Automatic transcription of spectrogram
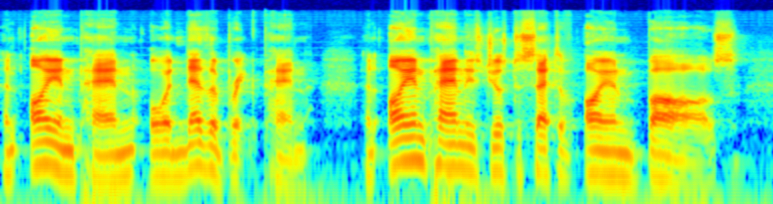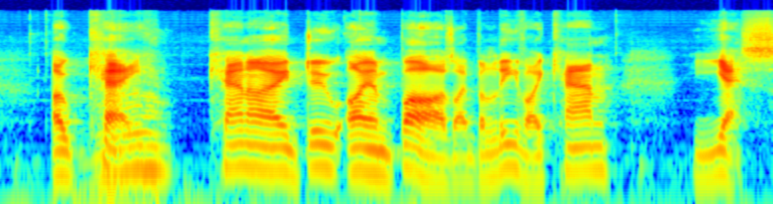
an iron pen, or a nether brick pen. An iron pen is just a set of iron bars. Okay, mm. can I do iron bars? I believe I can. Yes,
